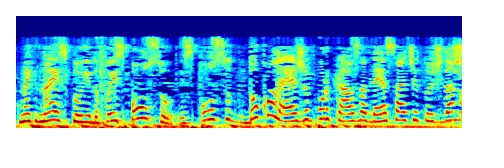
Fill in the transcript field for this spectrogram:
Como é que não é excluído? Foi expulso. Expulso do colégio por causa dessa atitude da mãe.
